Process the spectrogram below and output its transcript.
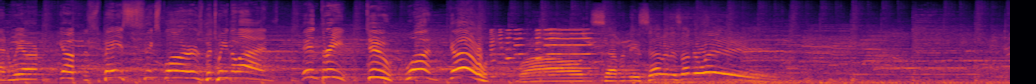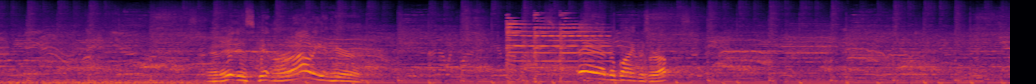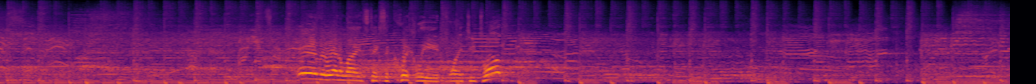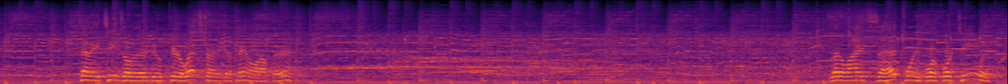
And we are go, Space Explorers between the lines. In three, two, one, go! Round 77 is underway. And it is getting rowdy in here. And the blinders are up. And the Red Alliance takes a quick lead, 22-12. Ten 18's over there doing pirouettes, trying to get a panel off there. Red Alliance is ahead, 24-14 with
